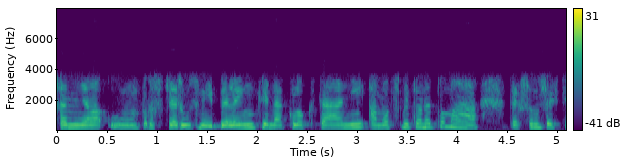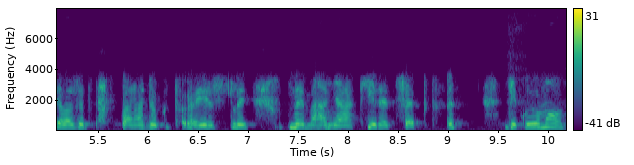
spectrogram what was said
jsem měla um, prostě různé bylinky na kloktání a moc mi to nepomáhá. Tak jsem se chtěla zeptat pana doktora, jestli nemá nějaký recept. Děkuji moc.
